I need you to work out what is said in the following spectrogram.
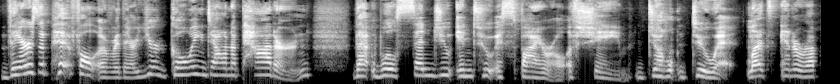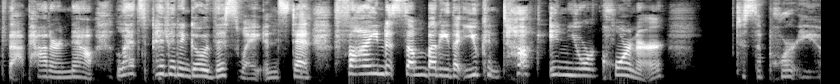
there's a pitfall over there. You're going down a pattern that will send you into a spiral of shame. Don't do it. Let's interrupt that pattern now. Let's pivot and go this way instead. Find somebody that you can tuck in your corner to support you,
